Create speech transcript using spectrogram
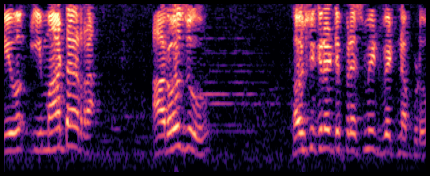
ఈ ఈ మాట ఆ రోజు కౌశిక్ రెడ్డి ప్రెస్ మీట్ పెట్టినప్పుడు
